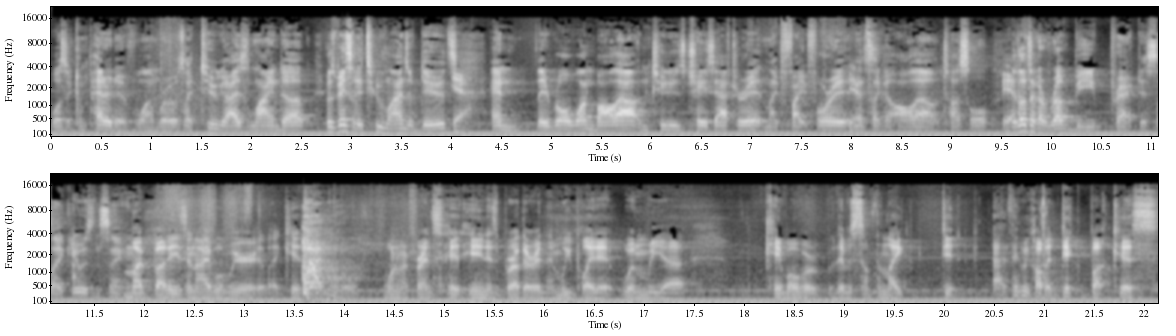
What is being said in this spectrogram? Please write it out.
was a competitive one where it was like two guys lined up. It was basically two lines of dudes, Yeah. and they roll one ball out and two dudes chase after it and like fight for it, and it's like an all out tussle. Yeah. It looked like a rugby practice, like it was insane. my buddies and I, when we were like kids, one of my friends hit he and his brother, and then we played it when we uh, came over. There was something like, did I think we called it Dick Buckus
